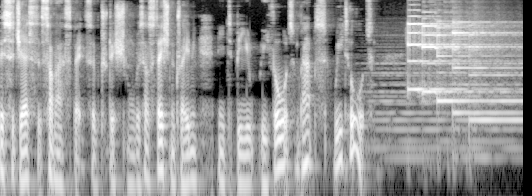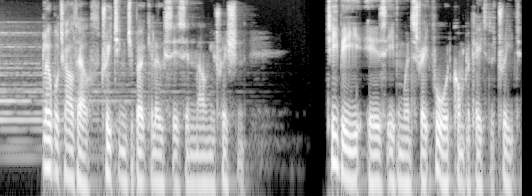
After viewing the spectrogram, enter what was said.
This suggests that some aspects of traditional resuscitation training need to be rethought and perhaps retaught. Global Child Health Treating Tuberculosis in Malnutrition TB is, even when straightforward, complicated to treat.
